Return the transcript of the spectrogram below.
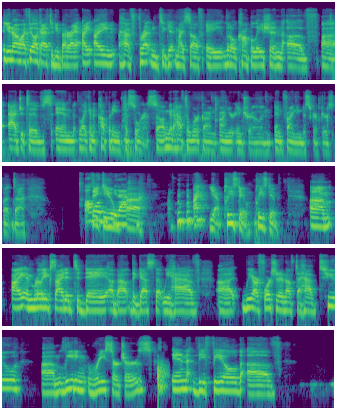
You know, I feel like I have to do better. I, I, I have threatened to get myself a little compilation of uh, adjectives and like an accompanying thesaurus. So I'm going to have to work on on your intro and and finding descriptors. But uh, I'll thank you. you. that. Uh, I yeah, please do, please do. Um, I am really excited today about the guests that we have. Uh, we are fortunate enough to have two um, leading researchers in the field of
